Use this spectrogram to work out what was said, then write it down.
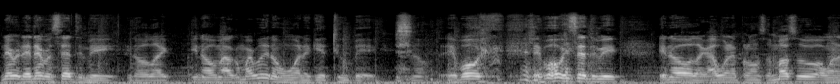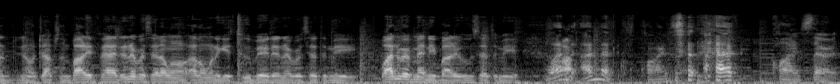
never, they never said to me, you know, like, you know, Malcolm, I really don't want to get too big. You know, they've always, they've always said to me, you know, like I want to put on some muscle, I want to, you know, drop some body fat. They never said I want, I don't want to get too big. They never said to me. Well, I never met anybody who said to me, Well, I- I, I met clients. I have clients that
